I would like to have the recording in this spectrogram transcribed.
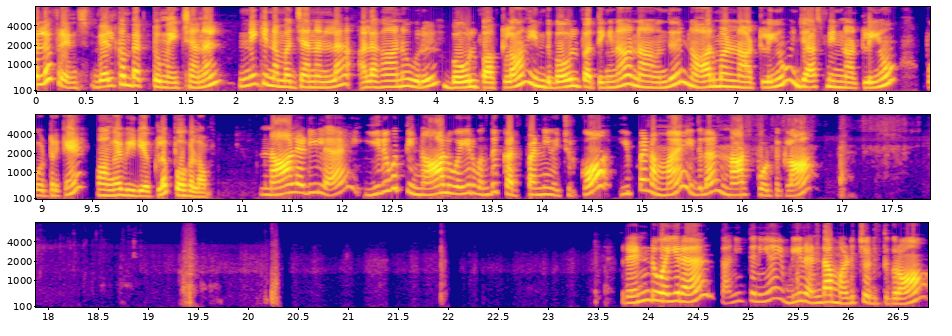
Hello friends welcome back to my channel இன்னைக்கு நம்ம சேனலில் அழகான ஒரு பவுல் பார்க்கலாம். இந்த பவுல் பார்த்தீங்கன்னா நான் வந்து நார்மல் நாட்லேயும் ஜாஸ்மின் நாட்லேயும் போட்டிருக்கேன். வாங்க வீடியோக்குள்ளே போகலாம். நாலடியில் இருபத்தி நாலு ஒயர் வந்து கட் பண்ணி வச்சுருக்கோம். இப்போ நம்ம இதில் நாட் போட்டுக்கலாம். ரெண்டு ஒயரை தனித்தனியாக இப்படி ரெண்டாக மடிச்சு எடுத்துக்கிறோம்.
